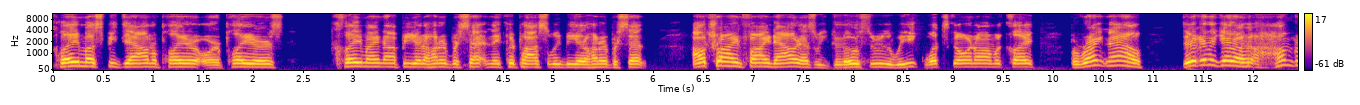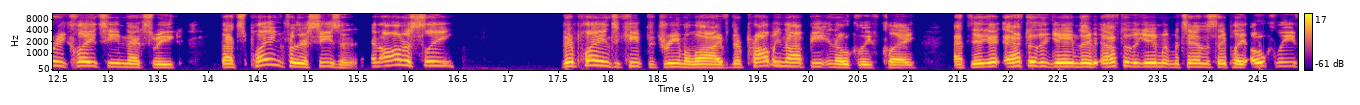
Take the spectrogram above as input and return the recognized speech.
Clay must be down a player or players Clay might not be at 100%, and they could possibly be at 100%. I'll try and find out as we go through the week what's going on with Clay. But right now, they're going to get a hungry Clay team next week that's playing for their season. And honestly, they're playing to keep the dream alive. They're probably not beating Oakleaf Clay. At the after the game, they after the game at Matanzas, they play Oakleaf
